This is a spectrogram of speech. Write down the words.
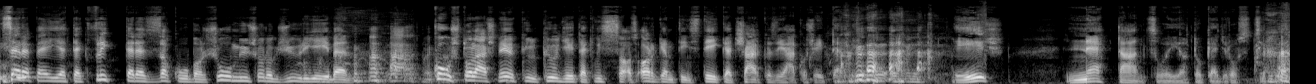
Szerepeljetek flitteres zakóban, showműsorok zsűriében. Kóstolás nélkül küldjétek vissza az argentin sztéket sárközi Ákos éttermében. És ne táncoljatok egy rossz cipőt.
